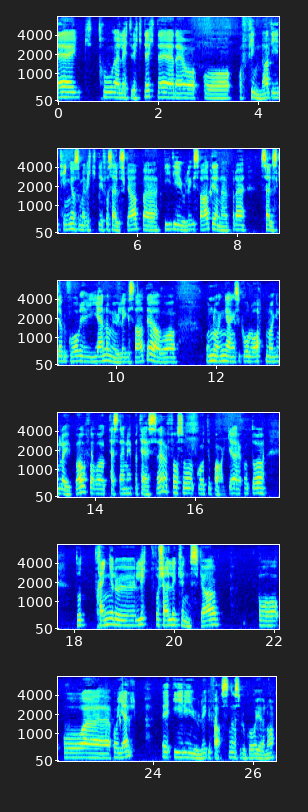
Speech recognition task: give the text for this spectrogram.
det jeg tror er litt viktig, det er det å, å, å finne de tingene som er viktige for selskapet i de ulike stadiene. For det, selskapet går gjennom ulike stadier. og og noen ganger så går du opp noen løyper for å teste en hypotese, for så å gå tilbake. Og da, da trenger du litt forskjellig kunnskap og, og, eh, og, hjelp i de ulike fasene som du går gjennom.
